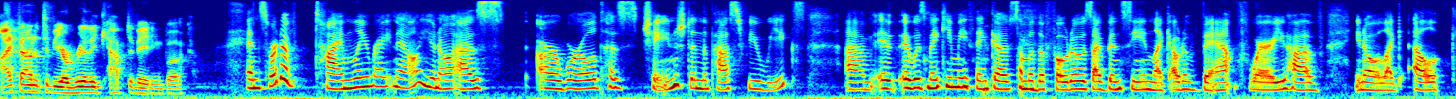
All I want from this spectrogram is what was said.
I found it to be a really captivating book. And sort of timely right now, you know, as our world has changed in the past few weeks. Um, it, it was making me think of some of the photos I've been seeing, like out of Banff, where you have, you know, like elk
